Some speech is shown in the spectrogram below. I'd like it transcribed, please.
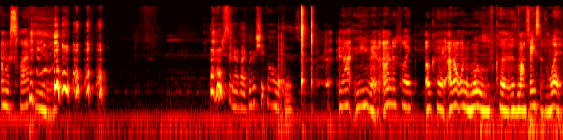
I'm gonna slap you. I'm sitting there like, where is she going with this? Not even. I'm just like, okay, I don't want to move because my face is wet.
